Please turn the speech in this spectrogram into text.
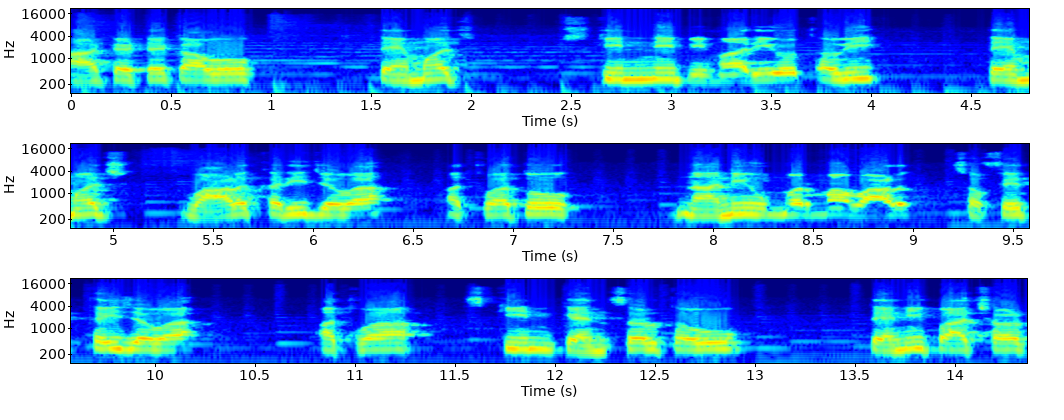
હાર્ટ એટેક આવો, તેમજ સ્કિનની બીમારીઓ થવી, તેમજ વાળ ખરી જવા, અથવા તો નાની ઉંમરમાં વાળ સફેદ થઈ જવા, અથવા સ્કિન કેન્સર થવું, તેની પાછળ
